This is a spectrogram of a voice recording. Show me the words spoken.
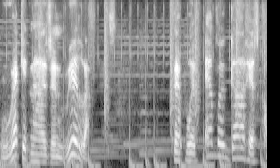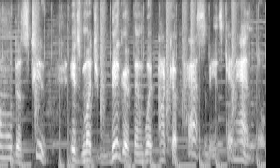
recognize and realize that whatever God has called us to, is much bigger than what our capacities can handle.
